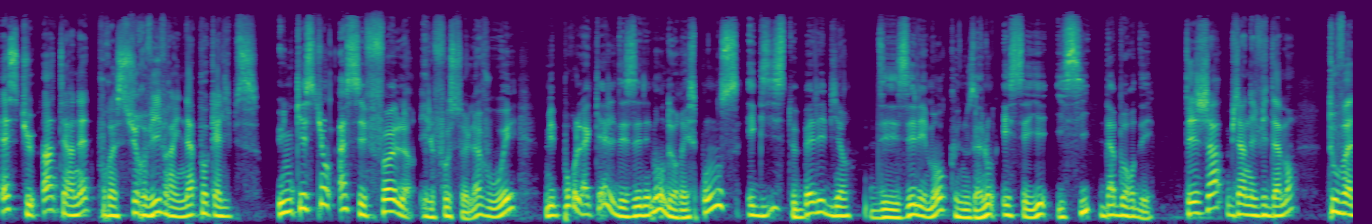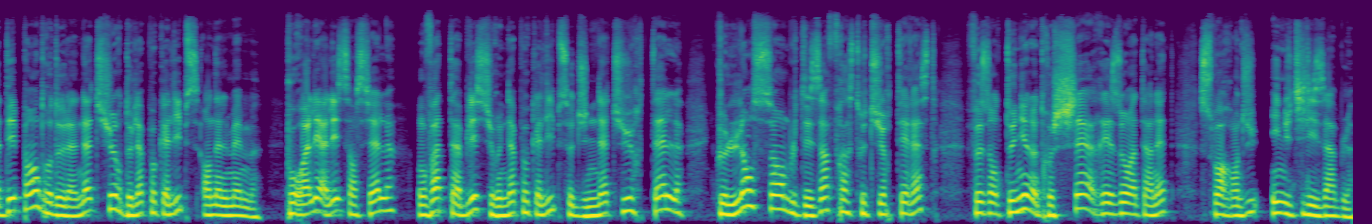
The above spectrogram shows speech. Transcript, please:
est-ce que Internet pourrait survivre à une apocalypse? Une question assez folle, il faut se l'avouer, mais pour laquelle des éléments de réponse existent bel et bien, des éléments que nous allons essayer ici d'aborder. Déjà, bien évidemment, tout va dépendre de la nature de l'apocalypse en elle-même. Pour aller à l'essentiel, on va tabler sur une apocalypse d'une nature telle que l'ensemble des infrastructures terrestres faisant tenir notre cher réseau Internet soit rendu inutilisable.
